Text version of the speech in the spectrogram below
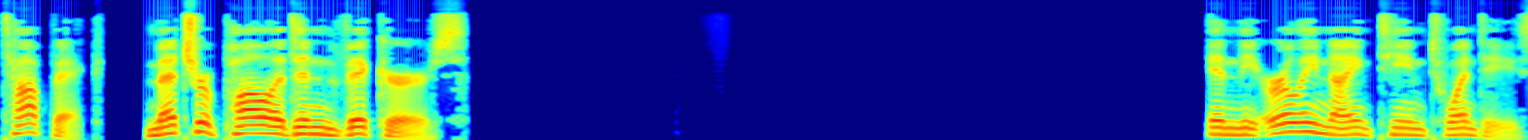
Topic. Metropolitan Vickers In the early 1920s,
